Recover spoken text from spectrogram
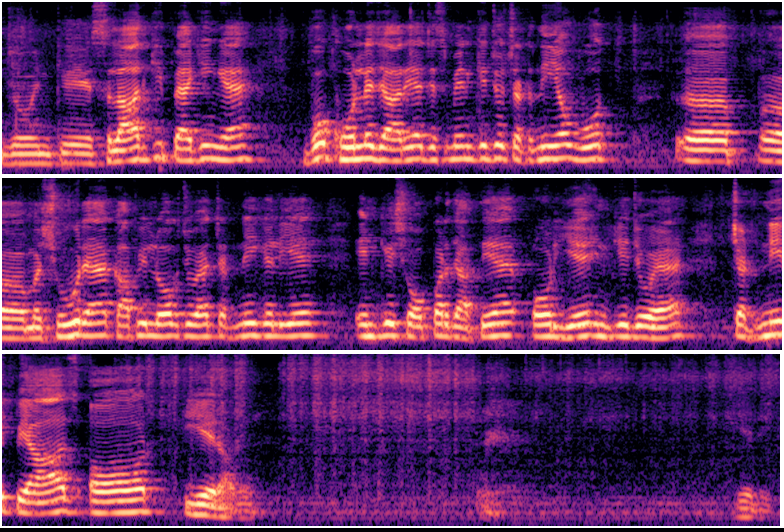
जो इनके सलाद की पैकिंग है, वो खोलने जा रही है, जिसमें इनकी जो चटनी है वो मशहूर है। काफ़ी लोग जो है चटनी के लिए इनकी शॉप पर जाते हैं और ये इनकी जो है चटनी, प्याज और ये रहा। ये देखिए।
